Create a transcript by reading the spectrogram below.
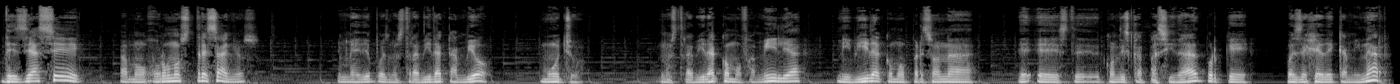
desde hace a lo mejor unos tres años, y medio, pues nuestra vida cambió mucho. Nuestra vida como familia, mi vida como persona eh, este, con discapacidad, porque pues dejé de caminar,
